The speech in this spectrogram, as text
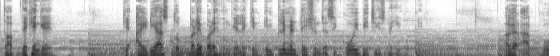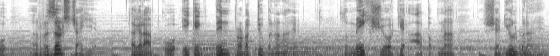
तो आप देखेंगे कि आइडियाज़ तो बड़े बड़े होंगे, लेकिन इंप्लीमेंटेशन जैसी कोई भी चीज़ नहीं होगी। अगर आपको रिजल्ट्स चाहिए, अगर आपको एक एक दिन प्रोडक्टिव बनाना है तो मेक श्योर sure कि आप अपना शेड्यूल बनाएँ।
